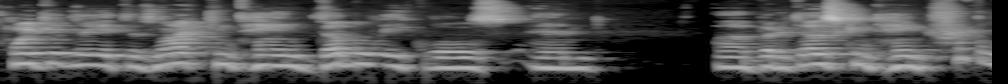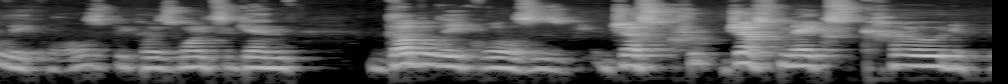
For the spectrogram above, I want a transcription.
pointedly, it does not contain double equals, and uh, but it does contain triple equals because once again, double equals is just just makes code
